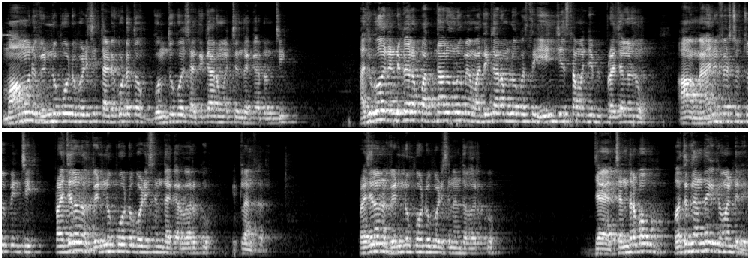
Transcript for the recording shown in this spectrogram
మామూలు వెన్నుపోటు పడిచి తడిగుడ్డతో గొంతు కోసి అధికారం వచ్చిన దగ్గర నుంచి అదిగో రెండు వేల పద్నాలుగులో మేము అధికారంలోకి వస్తే ఏం చేస్తామని చెప్పి ప్రజలను ఆ మేనిఫెస్టో చూపించి ప్రజలను వెన్నుపోటు పొడిసిన దగ్గర వరకు ఇట్లా అంటారు. ప్రజలను వెన్నుపోటు పొడిసినంత వరకు జ చంద్రబాబు బతుకంతా ఇటువంటిది.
